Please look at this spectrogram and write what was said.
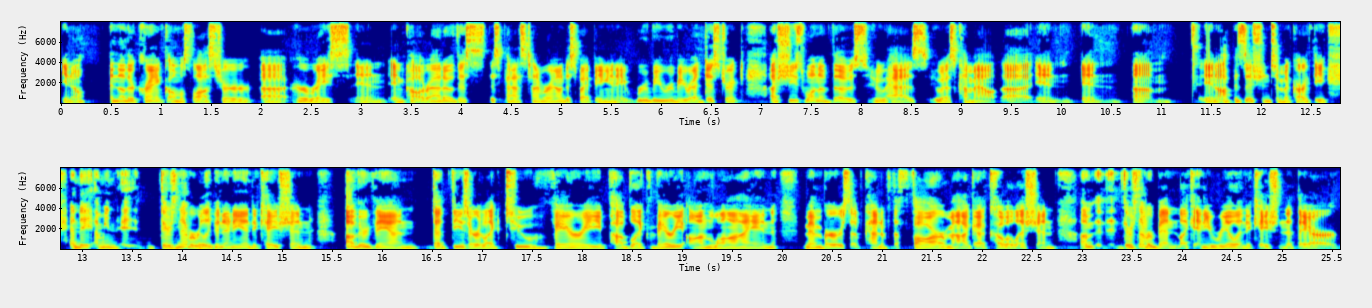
you know, another crank almost lost her uh, her race in in Colorado this this past time around, despite being in a ruby ruby red district. Uh, she's one of those who has who has come out uh, in in um, in opposition to McCarthy. And they, I mean, it, there's never really been any indication other than that these are like two very public, very online members of kind of the far MAGA coalition. Um, there's never been like any real indication that they are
